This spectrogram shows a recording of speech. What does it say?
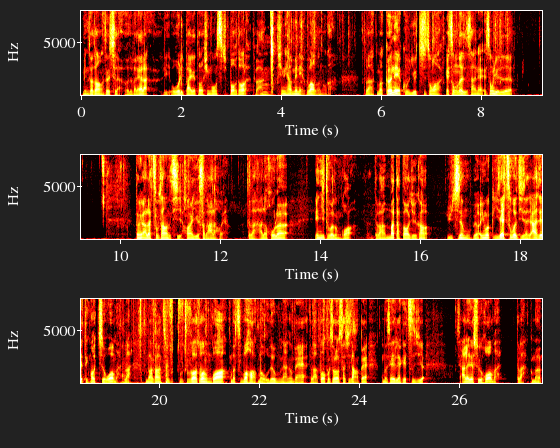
明朝到杭州去了，后头勿来了，礼下个礼拜一到新公司去报道了，对伐？心里向蛮难过啊，我帮侬讲，对伐？咁么搿难过有几种啊？一种呢是啥呢？一种就是等于阿拉做桩事体好像又失败了，好像，对伐？阿拉花了一年多个辰光，对伐？没达到就讲预计个目标，因为现在做个事体实际也侪定好计划嘛，对伐？咁么讲做做做到多少辰光，咁么做勿好，咁么下头步哪能办，对伐？包括朝出去上班，咁么侪辣盖之前，阿拉侪算好嘛，对伐？咁么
